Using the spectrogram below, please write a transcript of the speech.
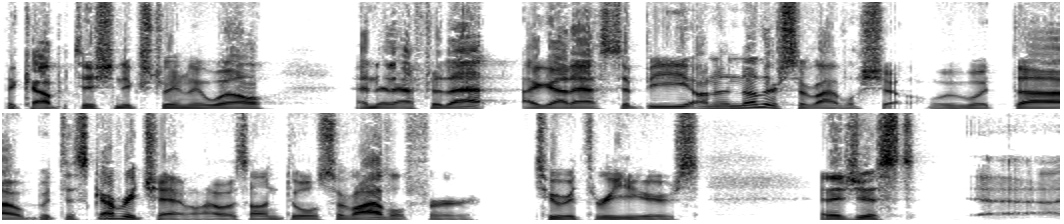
the competition extremely well. And then after that, I got asked to be on another survival show with uh, with Discovery Channel. I was on Dual Survival for two or three years. And it just, uh,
